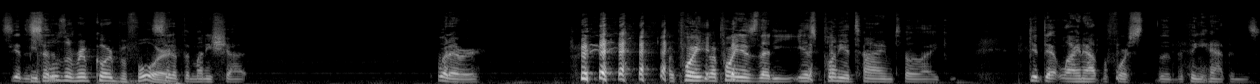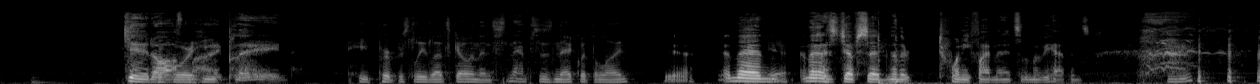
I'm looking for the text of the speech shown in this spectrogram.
So you had to He set pulls up, a ripcord before. set up the money shot. Whatever. my point. My point is that he, he has plenty of time to like get that line out before the, the thing happens. Get Before off my he- plane. He purposely lets go and then snaps his neck with the line. Yeah, and then Yeah. and then as Jeff said, another twenty five minutes of the movie happens. Mm-hmm.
